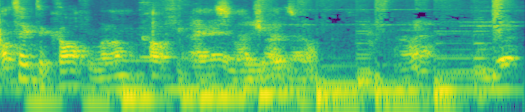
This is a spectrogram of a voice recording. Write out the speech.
I'll take the coffee one. I'm a coffee guy, so I'll try that. All right. Enjoy.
